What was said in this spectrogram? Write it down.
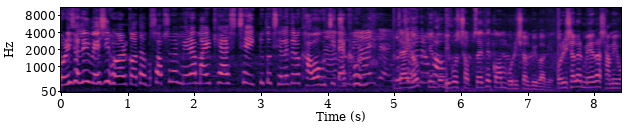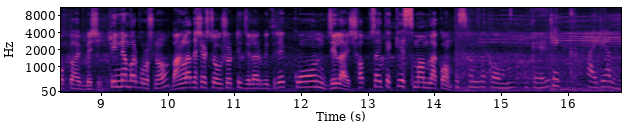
বরিশালেই বেশি হওয়ার কথা। সবসময় মেয়েরা মাইর খেয়ে আসছে একটু তো ছেলেদেরও খাওয়া উচিত এখন। যাই হোক কিন্তু ডিভোর্স সবচাইতে কম বরিশাল বিভাগে। বরিশালের মেয়েরা স্বামী ভক্ত হয় বেশি। তিন নম্বর প্রশ্ন বাংলাদেশের চৌষট্টি জেলার ভিতরে কোন জেলায় সবচাইতে কেস মামলা কম? আমরা কম ওকে। ঠিক আইডিয়া নেই।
